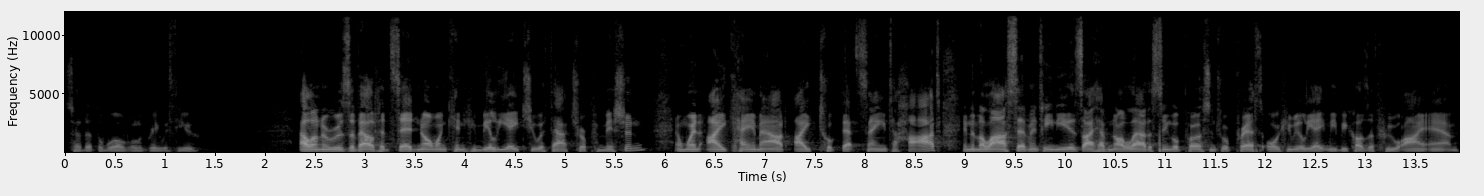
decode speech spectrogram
so that the world will agree with you. Eleanor Roosevelt had said, No one can humiliate you without your permission. And when I came out, I took that saying to heart. And in the last 17 years, I have not allowed a single person to oppress or humiliate me because of who I am.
